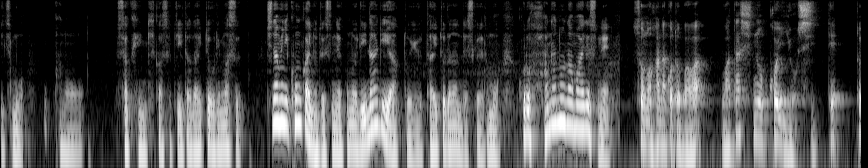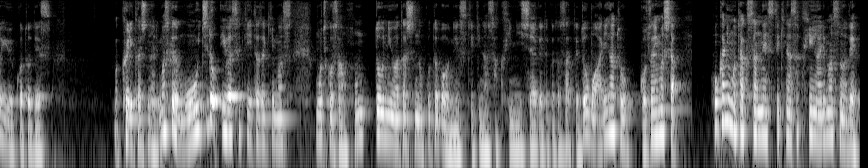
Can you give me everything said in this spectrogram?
いつもあの作品聞かせていただいております。ちなみに今回のですねこの「リナリア」というタイトルなんですけれどもこれ花の名前ですね。その花言葉は「私の恋を知って」ということです。まあ、繰り返しになりますけど、もう一度言わせていただきます。もちこさん、本当に私の言葉をね、素敵な作品に仕上げてくださってどうもありがとうございました。他にもたくさんね、素敵な作品ありますので、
